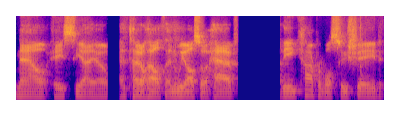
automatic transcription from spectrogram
now a CIO at TidalHealth. And we also have the incomparable Sue Schade,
